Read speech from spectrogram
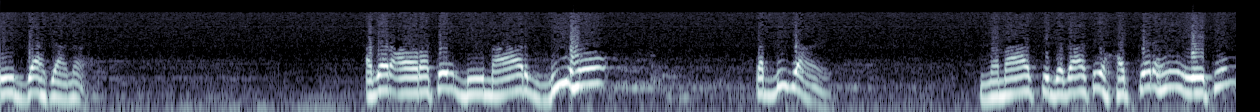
عیدگاہ جانا ہے۔ اگر عورتیں بیمار بھی ہوں، تب بھی جائیں۔ نماز کی جگہ سے ہٹتے رہیں، لیکن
